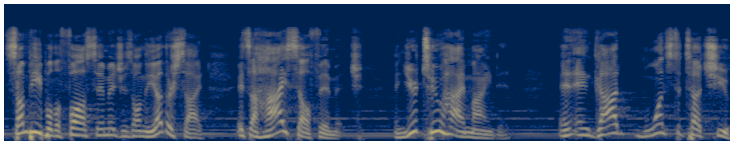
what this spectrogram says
Some people, the false image is on the other side. It's a high self image, and you're too high minded. And, and God wants to touch you,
